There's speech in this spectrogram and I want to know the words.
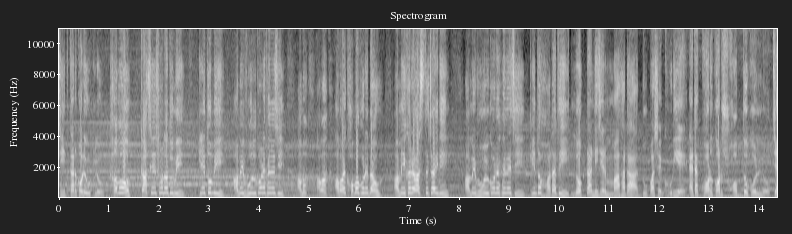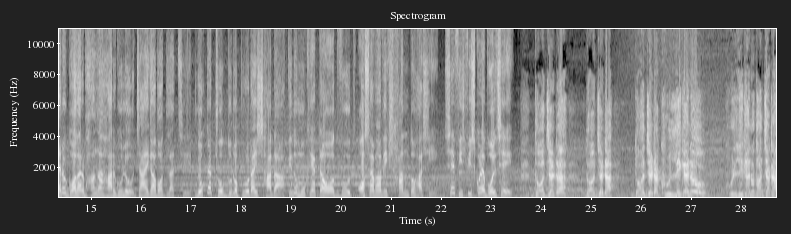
চিৎকার করে উঠল, থামো, কাছে এসো না তুমি। কে তুমি? আমি ভুল করে ফেলেছি। আমা আমা, আমায় ক্ষমা করে দাও। আমি এখানে আসতে চাইনি। আমি ভুল করে ফেলেছি। কিন্তু হঠাৎই লোকটা নিজের মাথাটা দুপাশে ঘুরিয়ে একটা কর্কর শব্দ করল, যেন গলার ভাঙা হাড়গুলো জায়গা বদলাচ্ছে। লোকটার চোখ দুটো পুরোটাই সাদা, কিন্তু মুখে একটা অদ্ভুত, অস্বাভাবিক শান্ত হাসি। সে ফিসফিস করে বলছে, দরজাটা দরজাটা দরজাটা খুললি কেন? খুললি কেন দরজাটা?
